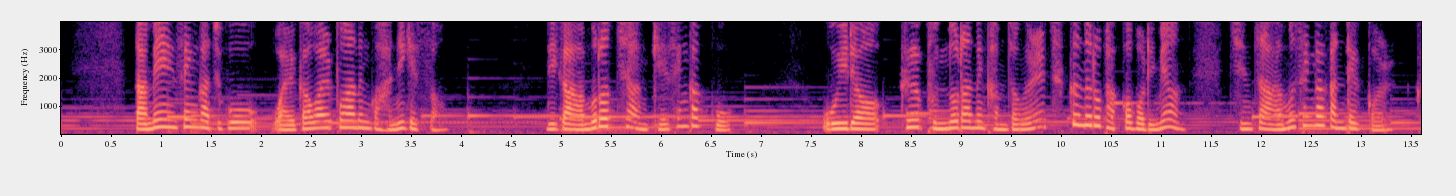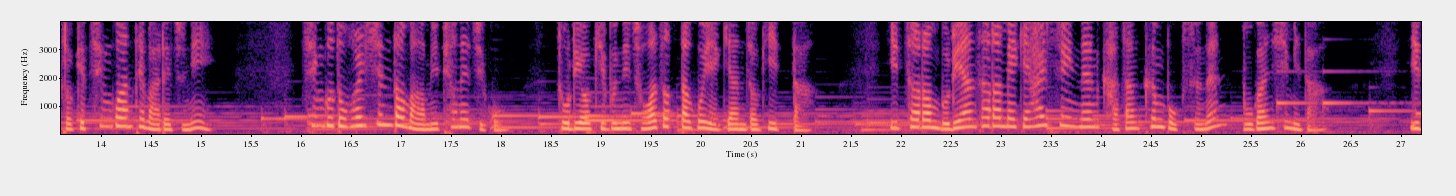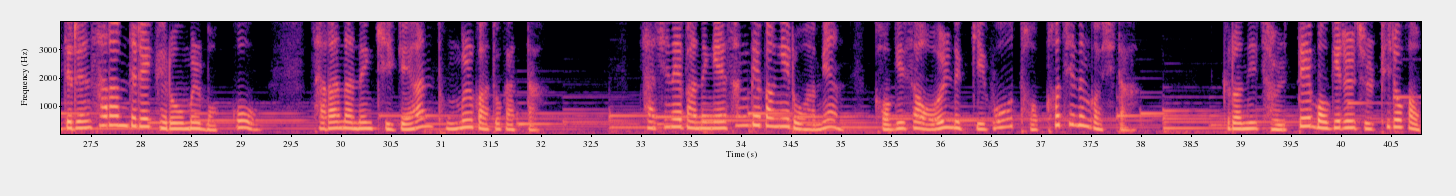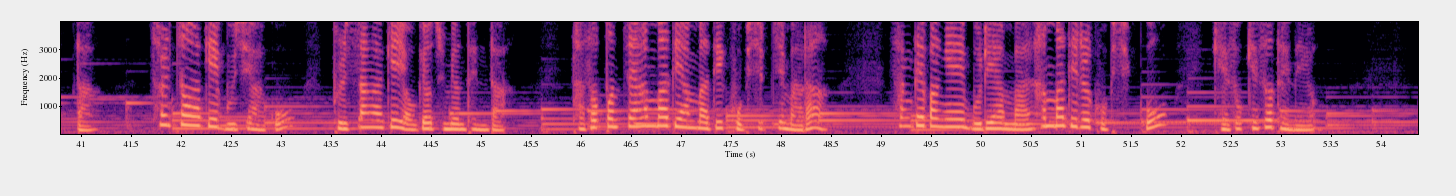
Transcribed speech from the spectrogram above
남의 인생 가지고 왈가왈부하는 거 아니겠어. 네가 아무렇지 않게 생각고 오히려 그 분노라는 감정을 측근으로 바꿔버리면 진짜 아무 생각 안 될 걸 그렇게 친구한테 말해주니 친구도 훨씬 더 마음이 편해지고 도리어 기분이 좋아졌다고 얘기한 적이 있다. 이처럼 무리한 사람에게 할 수 있는 가장 큰 복수는 무관심이다. 이들은 사람들의 괴로움을 먹고 자라나는 기괴한 동물과도 같다. 자신의 반응에 상대방이 로하면 거기서 얼 느끼고 더 커지는 것이다. 그러니 절대 먹이를 줄 필요가 없다. 철저하게 무시하고 불쌍하게 여겨주면 된다. 다섯 번째 한마디 한마디 곱씹지 마라. 상대방의 무리한 말 한마디를 곱씹고 계속해서 되네요.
